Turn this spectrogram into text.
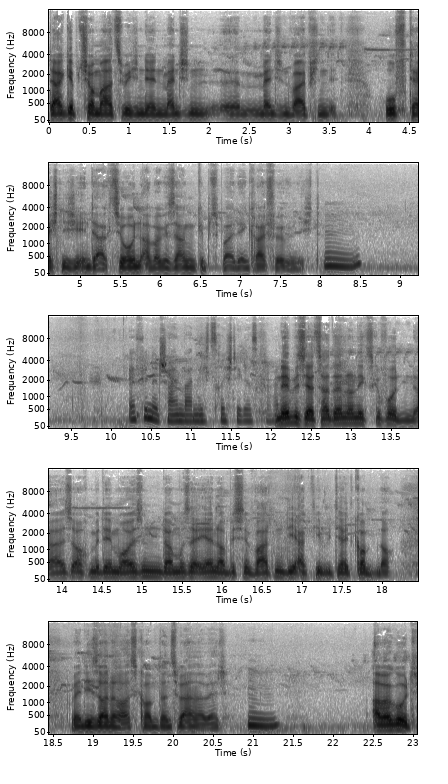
da gibt es schon mal zwischen den Menschen, äh, Menschen, Weibchen ruftechnische Interaktion, aber Gesang gibt es bei den Greifvögeln nicht. Er findet scheinbar nichts Richtiges gerade. Nee, bis jetzt hat er noch nichts gefunden. Ja, ist auch mit den Mäusen, da muss er eher noch ein bisschen warten. Die Aktivität kommt noch, wenn die Sonne rauskommt und es wärmer wird. Aber gut,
